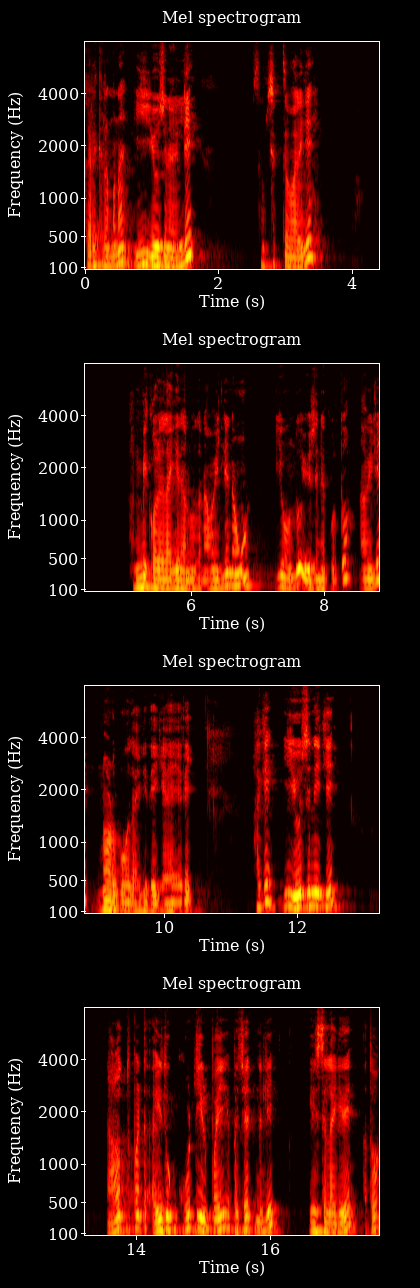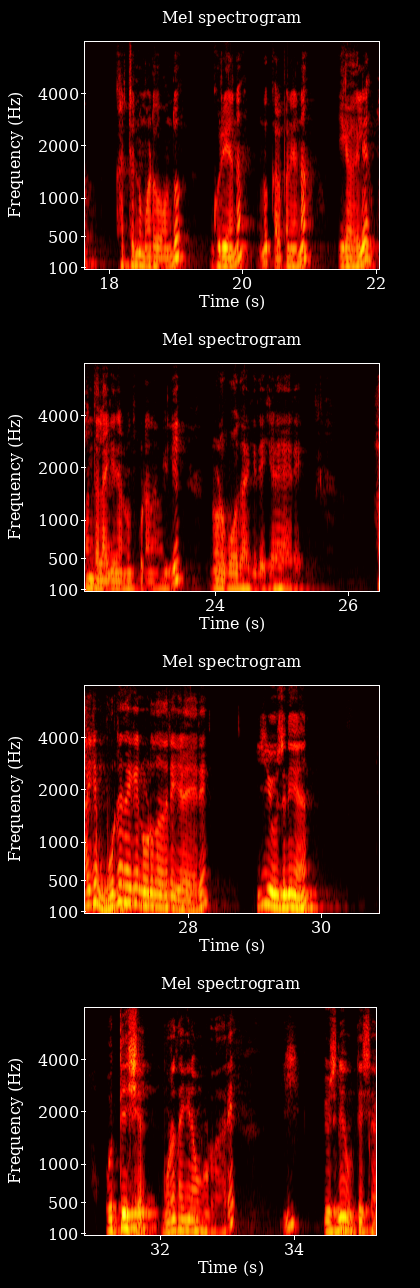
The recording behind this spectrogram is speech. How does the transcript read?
ಕಾರ್ಯಕ್ರಮನ ಈ ಯೋಜನೆಯಲ್ಲಿ ಸಂಕ್ಷಿಪ್ತವಾಗಿ ಹಮ್ಮಿಕೊಳ್ಳಲಾಗಿದೆ ಅನ್ನೋದು ನಾವು ಇಲ್ಲಿ ನಾವು ಈ ಒಂದು ಯೋಜನೆ ಕುರಿತು ನಾವಿಲ್ಲಿ ನೋಡಬಹುದಾಗಿದೆ ಗೆಳೆಯರೇ. ಹಾಗೆ ಈ ಯೋಜನೆಗೆ ನಲವತ್ತು ಪಾಯಿಂಟ್ ಐದು ಕೋಟಿ ರೂಪಾಯಿ ಬಜೆಟ್ನಲ್ಲಿ ಇರಿಸಲಾಗಿದೆ ಅಥವಾ ಖರ್ಚನ್ನು ಮಾಡುವ ಒಂದು ಗುರಿಯನ್ನು, ಒಂದು ಕಲ್ಪನೆಯನ್ನು ಈಗಾಗಲೇ ಹೊಂದಲಾಗಿದೆ ಅನ್ನೋದು ಕೂಡ ನಾವಿಲ್ಲಿ ನೋಡಬಹುದಾಗಿದೆ ಗೆಳೆಯರೇ. ಹಾಗೆ ಮೂರನೇದಾಗಿ ನೋಡೋದಾದರೆ ಗೆಳೆಯರೇ, ಈ ಯೋಜನೆಯ ಉದ್ದೇಶ, ಮೂರನೇದಾಗಿ ನಾವು ನೋಡೋದಾದರೆ, ಈ ಯೋಜನೆಯ ಉದ್ದೇಶ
